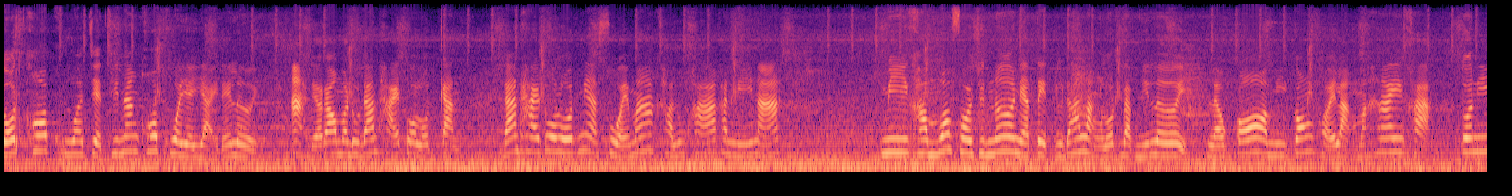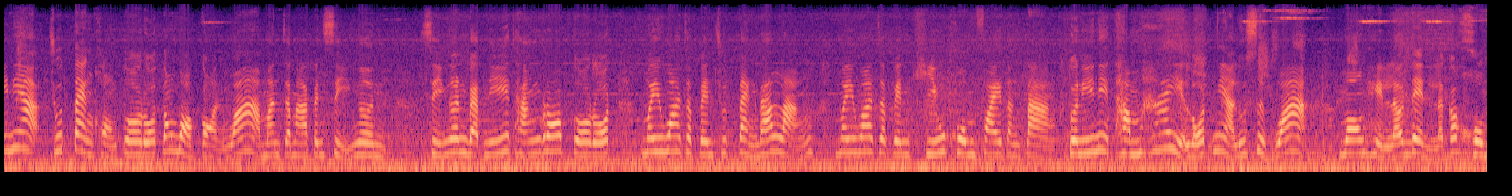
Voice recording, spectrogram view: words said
รถครอบครัว 7 ที่นั่งครอบครัวใหญ่ ๆ ได้เลยอะเดี๋ยวเรามาดูด้านท้ายตัวรถกัน ด้านท้ายตัวรถเนี่ยสวยมากค่ะลูกค้าคันนี้นะ มีคำว่า Fortuner เนี่ยติดอยู่ด้านหลังรถแบบนี้เลย แล้วก็มีกล้องถอยหลังมาให้ค่ะ ตัวนี้เนี่ยชุดแต่งของตัวรถต้องบอกก่อนว่ามันจะมาเป็นสีเงิน สีเงินแบบนี้ทั้งรอบตัวรถ ไม่ว่าจะเป็นชุดแต่งด้านหลัง ไม่ว่าจะเป็นคิ้วโคมไฟต่างๆ ตัวนี้นี่ทำให้รถเนี่ยรู้สึกว่า มองเห็นแล้วเด่นแล้วก็คม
